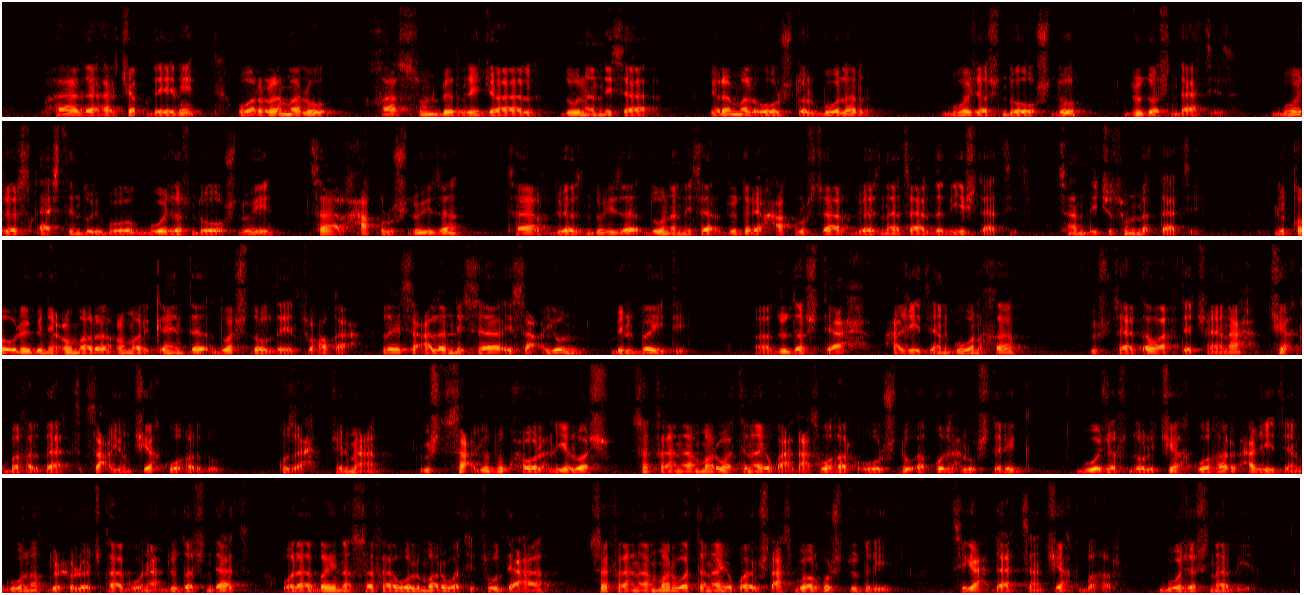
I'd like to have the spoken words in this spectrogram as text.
هذا هرشق ديلي والرمل خاص بالرجال دون النساء. يرمل أولشتول بولر بوجش دوغشدو جدوش داتيز بوجش قاستن دو إبوغ بوجش دوغشدو إي تار حقلش دو إذا تار دوزن دو إذا دون النساء جدري حقلش تار دوزن تار دديش داتيز تان ديش سنة داتيز لقول ابن عمر عمر كانت دوش دول ديل سحقع ليس على النساء سعي بالبيت زدرش تح حاجيت يعني قوان خا يشتاق أواف تشانح تشيخ بخر دات سعي تشيخ وغردو قزح جل يشت سعي دوق حول ليلوش سفانا مروتنا يقع دعس وهر أولشدو أقزح لو اشتريق بوجش دول تشيخ وهر حاجيت يعني قوانخ دو حلوش قاق ونح جدرش دات ولا بين الصفا والمروة تولدعها صفانا مروة نايق اشتعس بوالغش تدري سيقح دات سان شيخ بهر بوجش نابي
